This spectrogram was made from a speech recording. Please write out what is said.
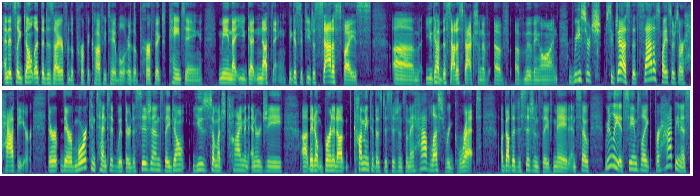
And it's like, don't let the desire for the perfect coffee table or the perfect painting mean that you get nothing. Because if you just satisfice, um, you have the satisfaction of, of, of moving on. Research suggests that satisficers are happier. They're, they're more contented with their decisions. They don't use so much time and energy. Uh, they don't burn it up coming to those decisions, and they have less regret about the decisions they've made. And so, really, it seems like for happiness,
